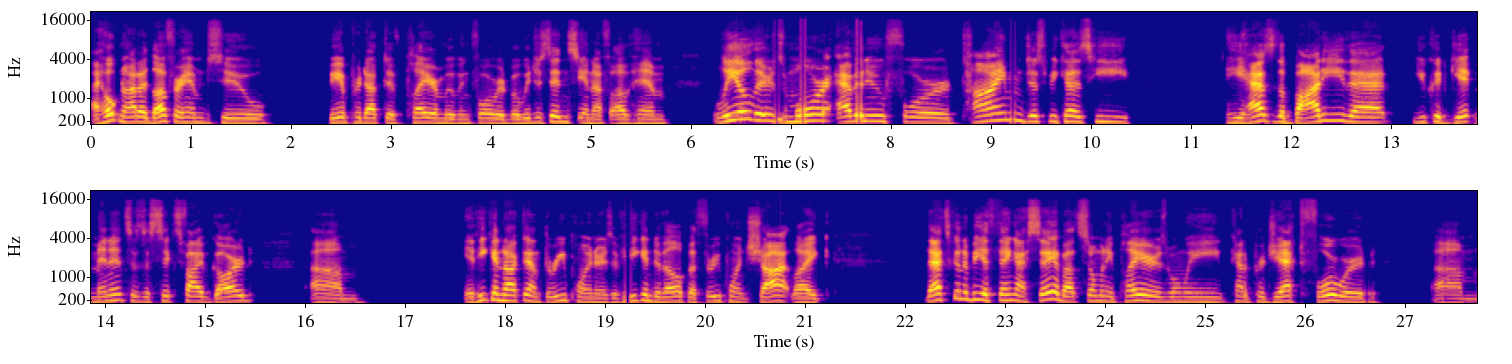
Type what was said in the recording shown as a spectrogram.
I hope not. I'd love for him to be a productive player moving forward, but we just didn't see enough of him. Leal, there's more avenue for time just because he he has the body that you could get minutes as a six five guard. Um, if he can knock down three pointers, if he can develop a three point shot, like that's going to be a thing I say about so many players when we kind of project forward. Um,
